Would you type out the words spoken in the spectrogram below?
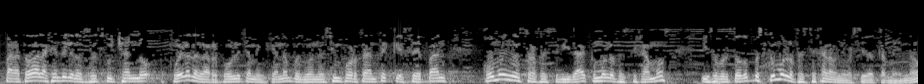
para toda la gente que nos está escuchando fuera de la República Mexicana, pues bueno, es importante que sepan cómo es nuestra festividad, cómo lo festejamos y sobre todo pues cómo lo festeja la universidad también, ¿no?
